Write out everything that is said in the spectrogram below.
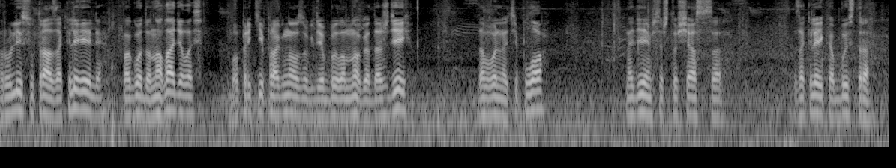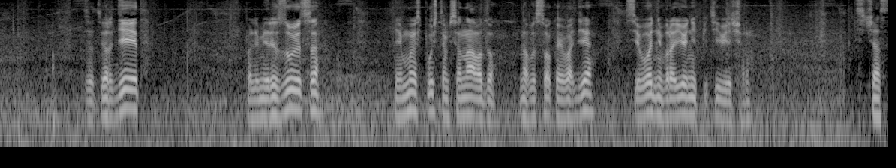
Рули с утра заклеили, погода наладилась. Вопреки прогнозу, где было много дождей, довольно тепло. Надеемся, что сейчас э, заклейка быстро затвердеет, полимеризуется. И мы спустимся на воду на высокой воде сегодня в районе 5 вечера. Сейчас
